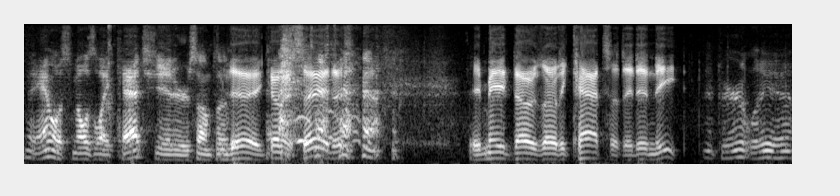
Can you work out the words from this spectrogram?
The ammo smells like cat shit or something. Yeah, you gotta say it. They made those uh, out of cats that they didn't eat. Apparently, yeah.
